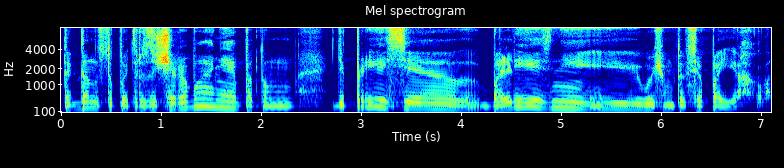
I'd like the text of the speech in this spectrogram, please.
Тогда наступает разочарование, потом депрессия, болезни, и, в общем-то, все поехало.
